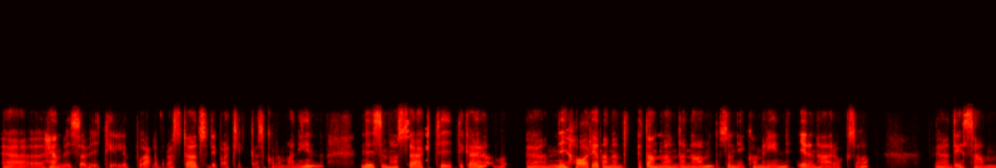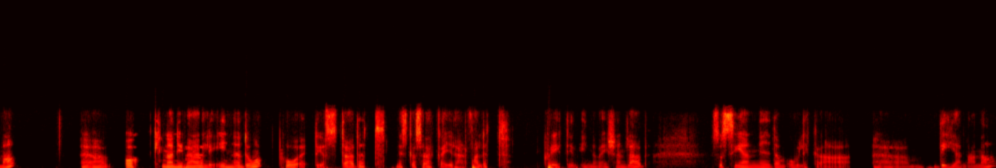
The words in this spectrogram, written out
eh, hänvisar vi till på alla våra stöd så det är bara att klicka så kommer man in. Ni som har sökt tidigare, eh, ni har redan ett användarnamn så ni kommer in i den här också. Eh, det är samma. Eh, och när ni väl är inne då på det stödet ni ska söka i det här fallet Creative Innovation Lab så ser ni de olika eh, delarna.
